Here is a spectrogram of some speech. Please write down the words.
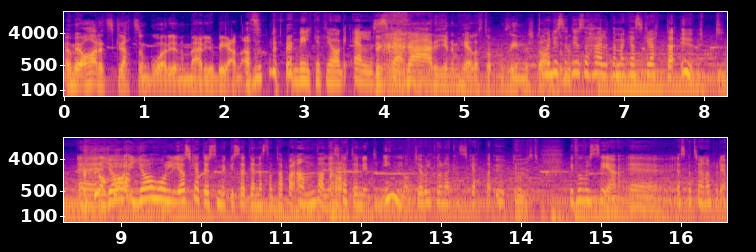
Ja, men jag har ett skratt som går genom märg och ben. Alltså, det, Vilket jag älskar. Det skär genom hela Stockholms innerstad. Men det, är så, det är så härligt när man kan skratta ut. Eh, jag, jag, håller, jag skrattar så mycket så att jag nästan tappar andan. Jag skrattar inte inåt. Jag vill kunna skratta utåt. Ut. Vi får väl se. Eh, jag ska träna på det.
